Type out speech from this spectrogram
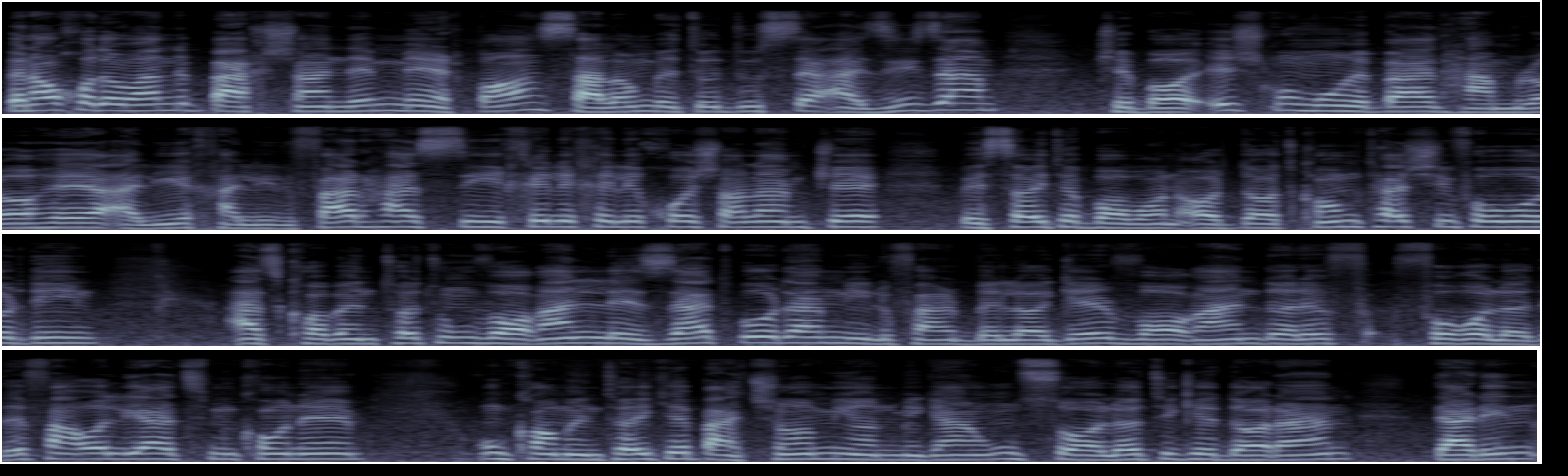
به نام خداوند بخشنده مهربان سلام به تو دوست عزیزم که با عشق و محبت همراه علی خلیلفر هستی. خیلی خیلی خوشحالم که به سایت بابانارت.com تشریف آوردین. از کامنتاتون واقعا لذت بردم. نیلوفر بلاگر واقعا داره فوقالعاده فعالیت می‌کنه. اون کامنت هایی که بچه ها میان میگن اون سوالاتی که دارن در این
